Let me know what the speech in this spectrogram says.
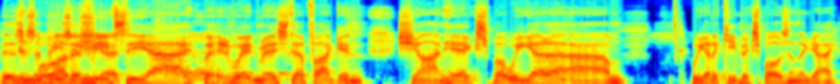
there's more than meets shit. the eye with, with Mister Fucking Sean Hicks, but we gotta um, we gotta keep exposing the guy.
